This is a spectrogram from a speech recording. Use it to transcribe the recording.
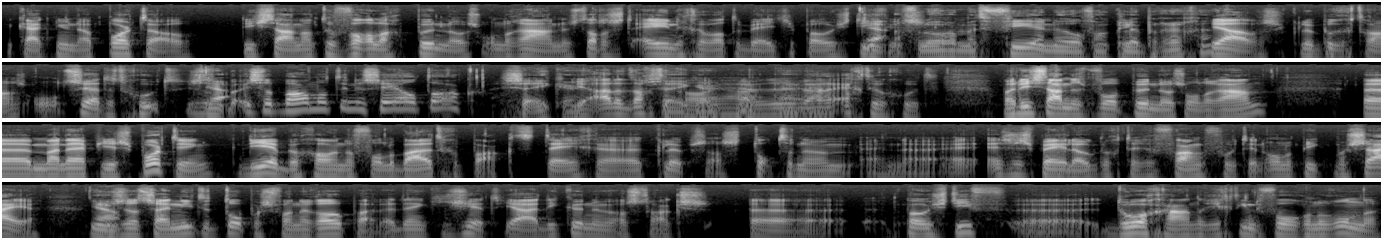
ik kijk nu naar Porto. Die staan dan toevallig puntloos onderaan. Dus dat is het enige wat een beetje positief Ja, is. verloren met 4-0 van Club Brugge. Ja, was Club Brugge trouwens ontzettend goed. Is dat, Ja. is dat behandeld in de CL-talk? Zeker. Ja, dat dacht Zeker. ik al. Ja, Ja, die ja, waren ja. echt heel goed. Maar die staan dus bijvoorbeeld puntloos onderaan. Eh, maar dan heb je Sporting. Die hebben gewoon de volle buit gepakt tegen clubs als Tottenham. En, eh, en- ze spelen ook nog tegen Frankfurt en Olympique Marseille. Ja. Dus dat zijn niet de toppers van Europa. Dan denk je, shit, ja, die kunnen wel straks eh, positief doorgaan richting de volgende ronde.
